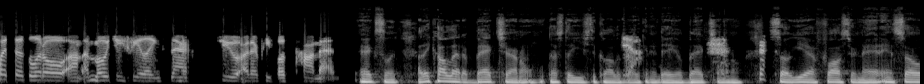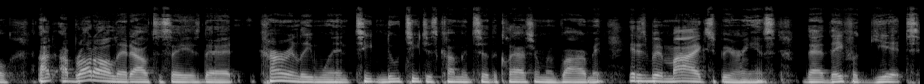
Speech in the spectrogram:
put those little um, emoji feelings next to other people's comments. Excellent. They call that a back channel. That's what they used to call it yeah. back in the day, a back channel. so yeah, fostering that. And so I, I, brought all that out to say is that currently when te- new teachers come into the classroom environment, it has been my experience that they forget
